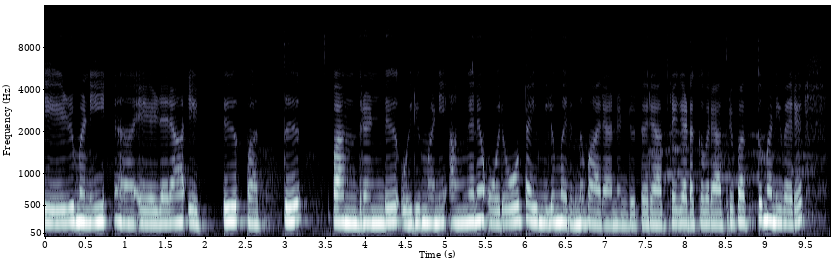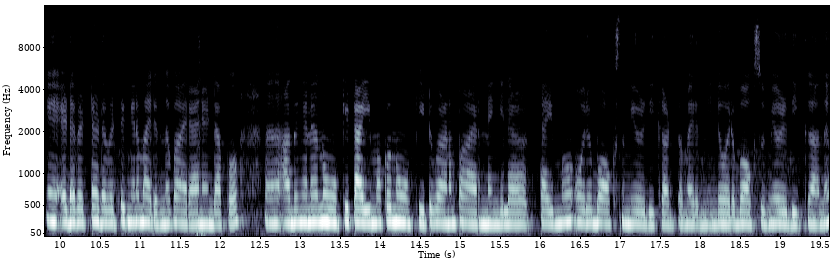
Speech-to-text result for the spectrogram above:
ഏഴ് മണി ഏഴര എട്ട് പത്ത് പന്ത്രണ്ട് ഒരു മണി അങ്ങനെ ഓരോ ടൈമിലും മരുന്ന് പാരാനുണ്ട് കേട്ടോ രാത്രി കിടക്കുക രാത്രി പത്ത് മണി വരെ ഇടവിട്ട് ഇടവിട്ട് ഇങ്ങനെ മരുന്ന് പാരാനുണ്ട്. അപ്പോൾ അതിങ്ങനെ നോക്കി ടൈമൊക്കെ നോക്കിയിട്ട് വേണം പാരണമെങ്കിൽ ടൈം ഓരോ ബോക്സും എഴുതിക്കാം കേട്ടോ മരുന്നിന്റെ ഓരോ ബോക്സും എഴുതിക്കാന്ന്.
